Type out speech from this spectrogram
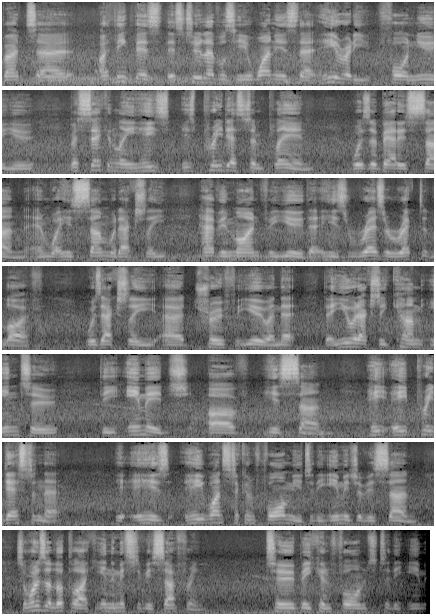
But uh, I think there's there's two levels here. One is that He already foreknew you, but secondly, His His predestined plan was about His Son and what His Son would actually have in mind for you. That His resurrected life was actually uh, true for you, and that that you would actually come into the image of His Son. He He predestined that. His, he wants to conform you to the image of his son. So, what does it look like in the midst of your suffering to be conformed to the image?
